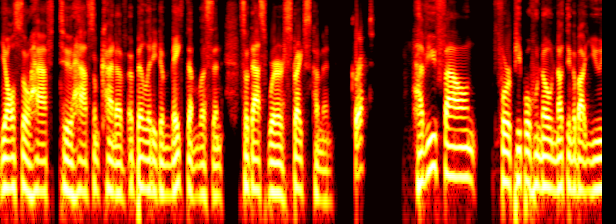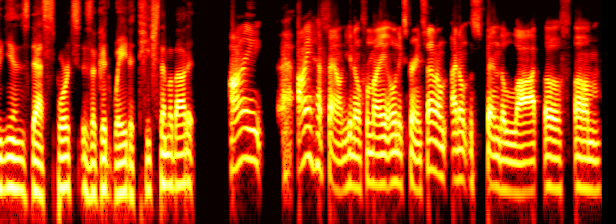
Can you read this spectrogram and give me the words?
You also have to have some kind of ability to make them listen. So that's where strikes come in. Correct. Have you found for people who know nothing about unions that sports is a good way to teach them about it? I I have found, you know, from my own experience, I don't I don't spend a lot of um,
